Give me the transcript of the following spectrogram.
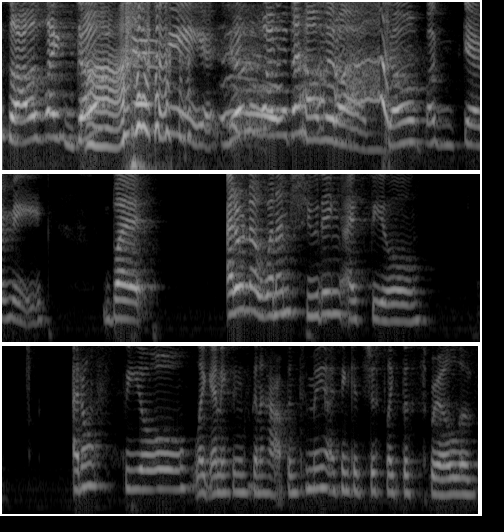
So I was like, don't Ah. scare me. You're the one with the helmet on. Don't fucking scare me. But I don't know. When I'm shooting, I feel. I don't feel like anything's gonna happen to me. I think it's just like the thrill of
